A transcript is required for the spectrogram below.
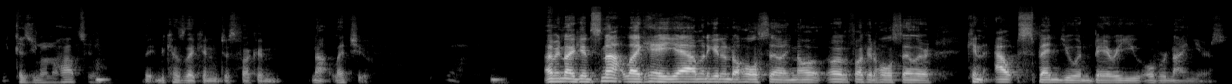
because you don't know how to. Because they can just fucking not let you. I mean, like it's not like, hey, yeah, I'm gonna get into wholesaling. No, or the fucking wholesaler can outspend you and bury you over nine years.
